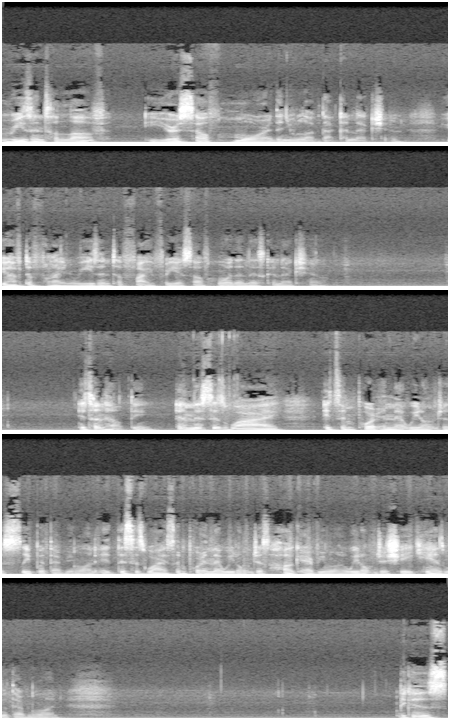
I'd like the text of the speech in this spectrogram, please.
reason to love yourself more than you love that connection. You have to find reason to fight for yourself more than this connection. It's unhealthy. And this is why it's important that we don't just sleep with everyone. It, this is why it's important that we don't just hug everyone. We don't just shake hands with everyone. Because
